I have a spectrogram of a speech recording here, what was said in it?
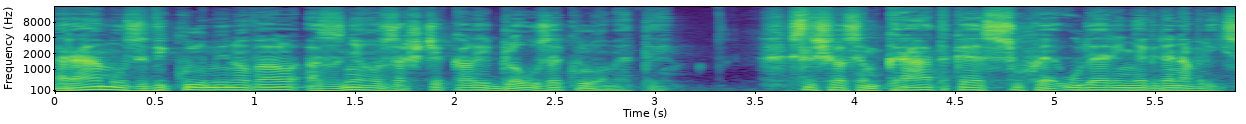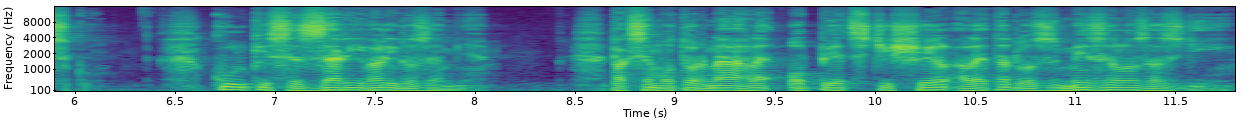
Rámus vykulminoval a z něho zaštěkaly dlouze kulomety. Slyšel jsem krátké, suché údery někde na blízku. Kulky se zarývaly do země. Pak se motor náhle opět stišil a letadlo zmizelo za zdí.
